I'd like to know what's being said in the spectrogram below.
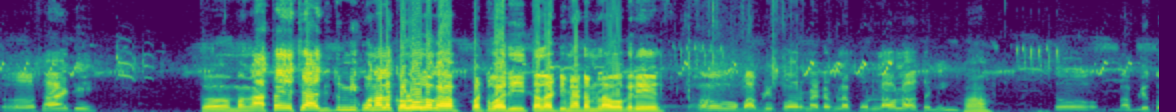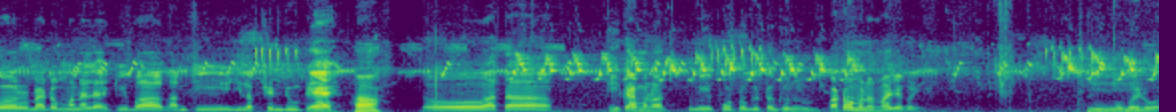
तर असं आहे ते. तर मग आता याच्या आधी तुम्ही कोणाला कळवलं का? पटवारी तलाटी मॅडमला वगैरे? हो बाबडीकर मॅडमला फोन लावला होता मी. हां. तर बाबडीकर मॅडम म्हणाल्या की बा आमची इलेक्शन ड्युटी आहे. हां. तर आता ठीक आहे म्हणत तुम्ही फोटो गिटो घेऊन पाठवा म्हणत माझ्याकडे. ठीक. मोबाईलवर.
